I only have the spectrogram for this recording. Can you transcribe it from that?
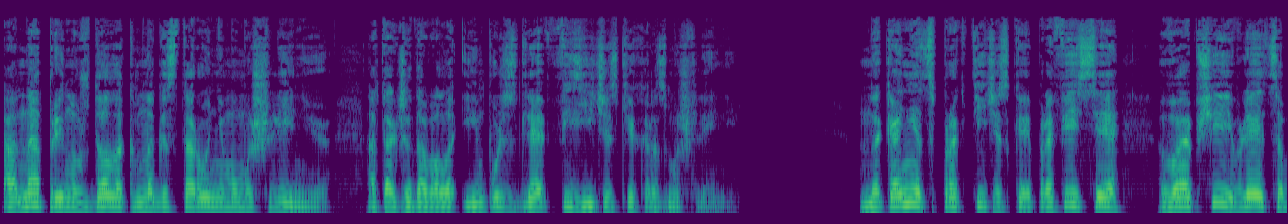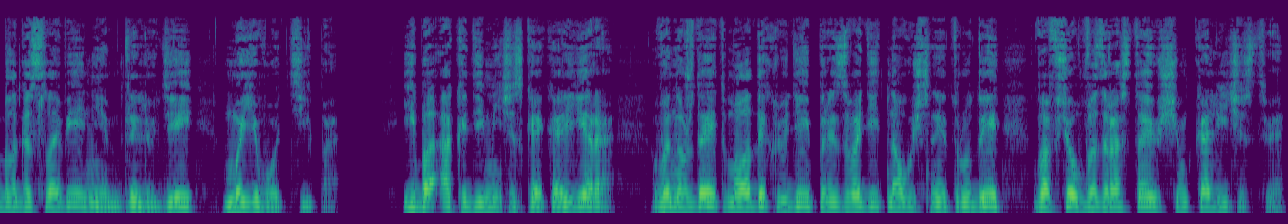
Она принуждала к многостороннему мышлению, а также давала импульс для физических размышлений. Наконец, практическая профессия вообще является благословением для людей моего типа ибо академическая карьера вынуждает молодых людей производить научные труды во все возрастающем количестве,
